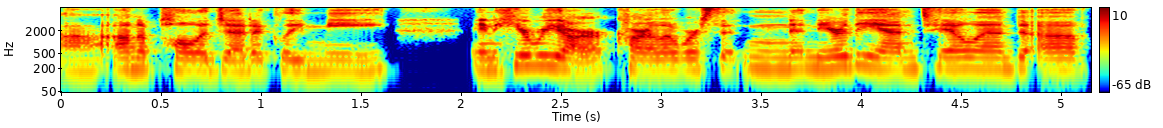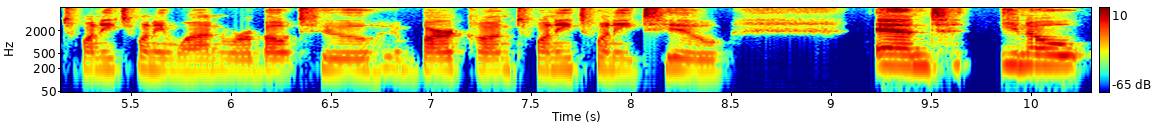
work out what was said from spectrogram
uh, unapologetically me. And here we are carla we're sitting near the end tail end of 2021 we're about to embark on 2022 and you know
